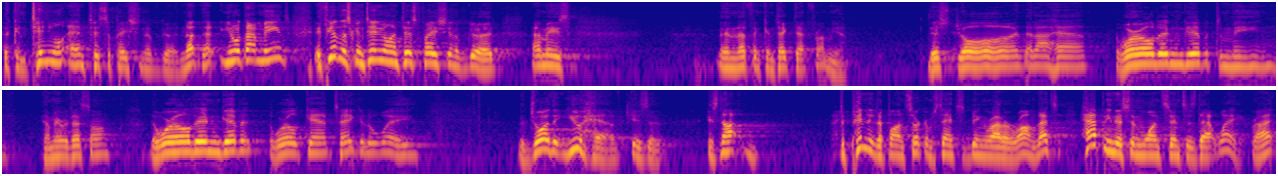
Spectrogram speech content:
The continual anticipation of good. That, you know what that means? If you have this continual anticipation of good, that means then nothing can take that from you. This joy that I have, the world didn't give it to me. Y'all remember that song? The world didn't give it, the world can't take it away. The joy that you have is, a, is not dependent upon circumstances being right or wrong. That's happiness in one sense is that way, right?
